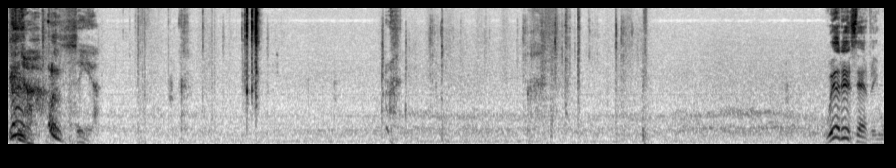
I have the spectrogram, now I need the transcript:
See ya. Where is everyone?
